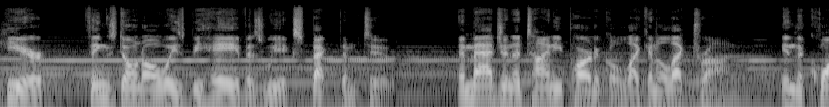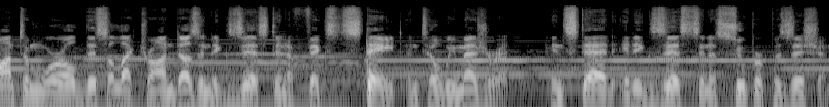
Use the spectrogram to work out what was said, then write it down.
Here, things don't always behave as we expect them to. Imagine a tiny particle like an electron, in the quantum world this electron doesn't exist in a fixed state until we measure it. Instead, it exists in a superposition,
